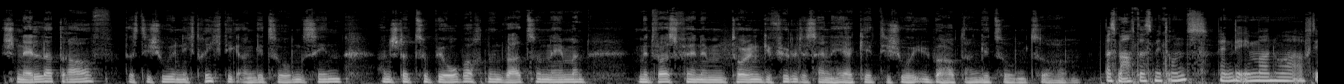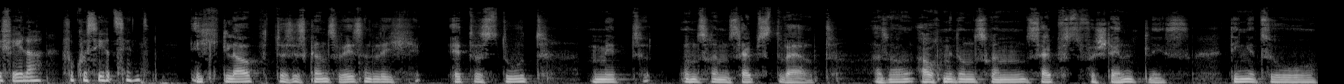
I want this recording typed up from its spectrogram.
schneller drauf, dass die Schuhe nicht richtig angezogen sind, anstatt zu beobachten und wahrzunehmen, mit was für einem tollen Gefühl das einhergeht, die Schuhe überhaupt angezogen zu haben. Was macht das mit uns, wenn wir immer nur auf die Fehler fokussiert sind? Ich glaube, dass es ganz wesentlich etwas tut mit unserem Selbstwert, also auch mit unserem Selbstverständnis, Dinge zu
